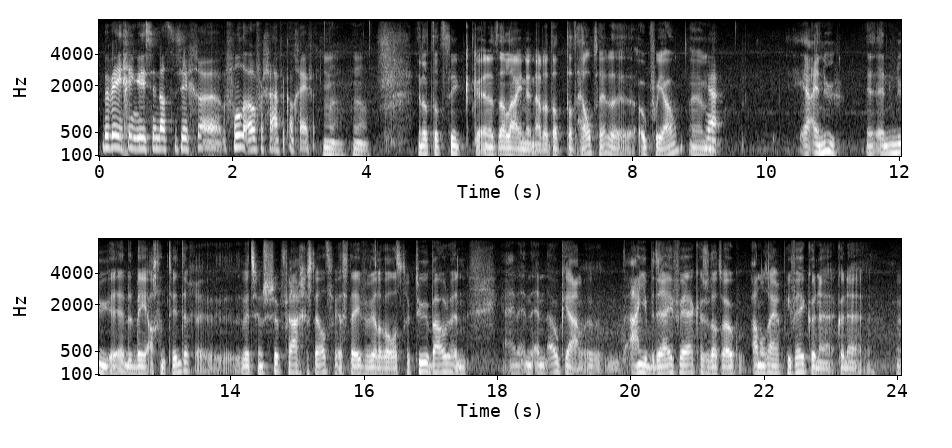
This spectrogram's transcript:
beweging is en dat ze zich uh, volle overgave kan geven. Ja, ja. En dat, dat zinken en het alignen, nou, dat, dat, dat helpt, hè, de, ook voor jou. Um, ja. Ja, en nu? En, en nu, hè, dan ben je 28. Uh, er werd zo'n subvraag gesteld van ja, Steven, we willen wel wat structuur bouwen. En, en, en, en ook ja, aan je bedrijf werken, zodat we ook aan ons eigen privé kunnen, kunnen uh,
